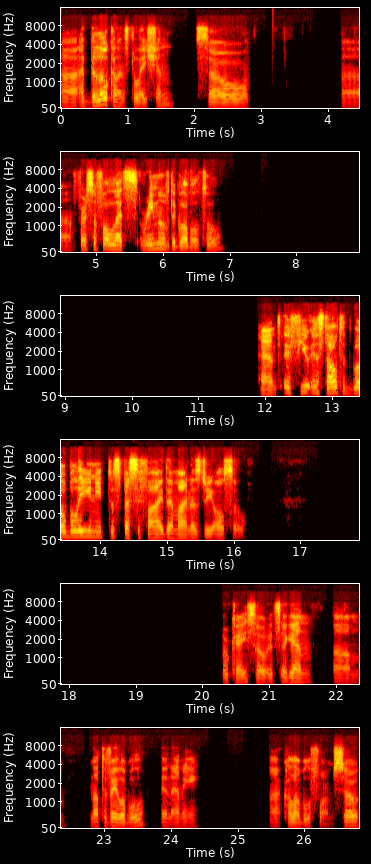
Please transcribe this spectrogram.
uh, at the local installation. So uh, first of all, let's remove the global tool. And if you installed it globally, you need to specify the minus G also. Okay, so it's again um, not available in any uh, callable form. So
